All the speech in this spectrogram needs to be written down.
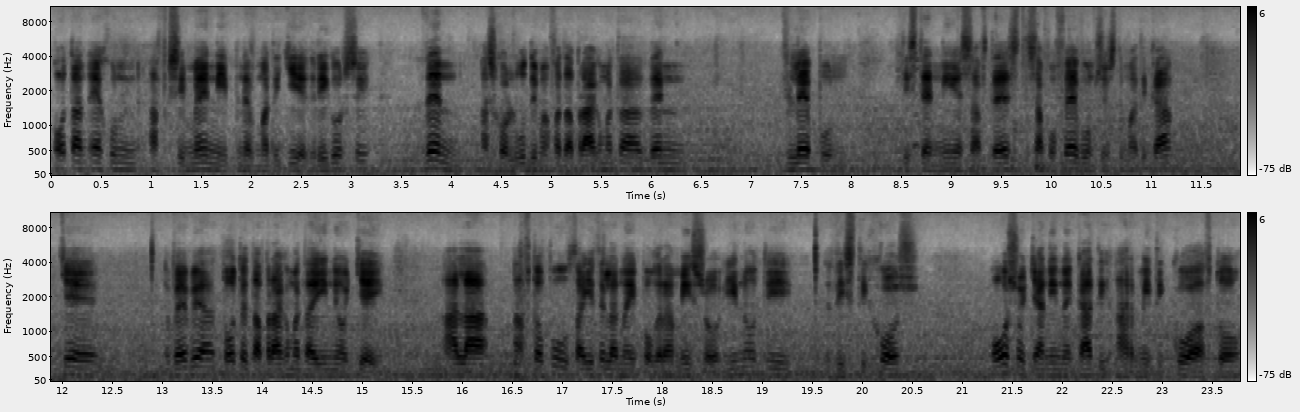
όταν έχουν αυξημένη πνευματική εγρήγορση δεν ασχολούνται με αυτά τα πράγματα, δεν βλέπουν τις ταινίες αυτές, τις αποφεύγουν συστηματικά και βέβαια τότε τα πράγματα είναι ok. Αλλά αυτό που θα ήθελα να υπογραμμίσω είναι ότι δυστυχώς όσο και αν είναι κάτι αρνητικό αυτό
